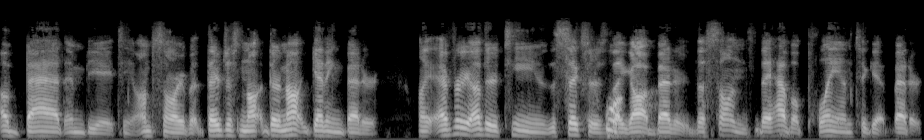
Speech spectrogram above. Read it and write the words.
a bad NBA team. I'm sorry, but they're just not. They're not getting better. Like every other team, the Sixers, Well- they got better. The Suns, they have a plan to get better.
